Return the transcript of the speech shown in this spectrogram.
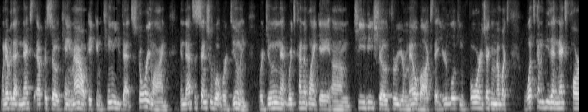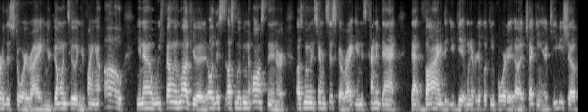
Whenever that next episode came out, it continued that storyline, and that's essentially what we're doing. We're doing that. It's kind of like a um, TV show through your mailbox that you're looking forward to checking mailbox. What's going to be that next part of the story, right? And you're going to it, and you're finding out, oh, you know, we fell in love here. Oh, this is us moving to Austin or us moving to San Francisco, right? And it's kind of that that vibe that you get whenever you're looking forward to uh, checking your TV show.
